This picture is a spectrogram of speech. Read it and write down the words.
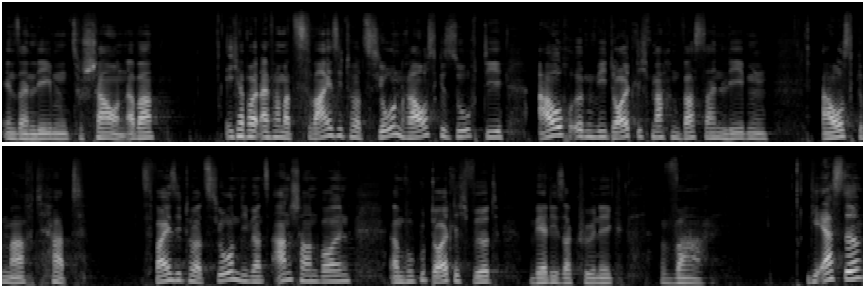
in sein Leben zu schauen. Aber ich habe heute einfach mal zwei Situationen rausgesucht, die auch irgendwie deutlich machen, was sein Leben ausgemacht hat. Zwei Situationen, die wir uns anschauen wollen, ähm, wo gut deutlich wird, wer dieser König war. Die erste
